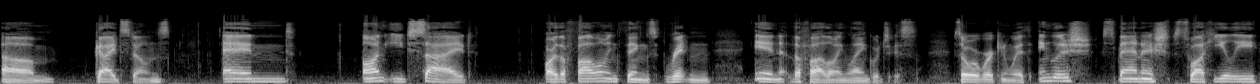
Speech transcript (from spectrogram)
um, guide stones, and on each side are the following things written in the following languages. So we're working with English, Spanish, Swahili,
